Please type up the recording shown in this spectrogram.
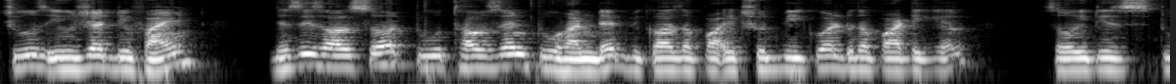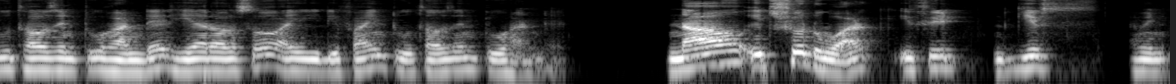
choose user defined this is also 2200 because the it should be equal to the particle. So it is 2200 here also i define 2200 now it should work. If it gives i mean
